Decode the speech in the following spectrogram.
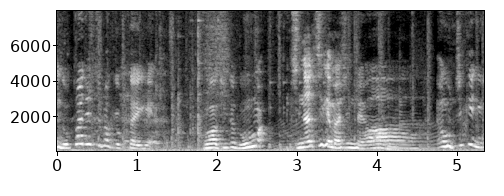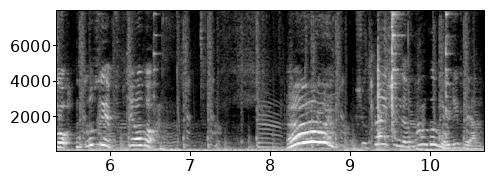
텐션이 높아질 수밖에 없다 이게 와 진짜 너무 마... 지나치게 맛있네요 와. 어, 치킨 이거 소스에 푹 찍어서 아, 역시 프라이팬은 황금 올리브야.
